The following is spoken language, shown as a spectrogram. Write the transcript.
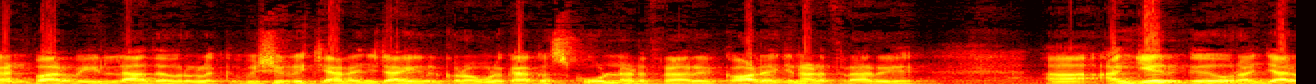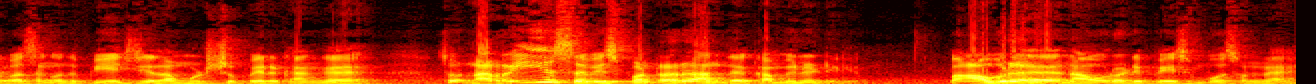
கண் பார்வை இல்லாதவர்களுக்கு விஷுவலி சேலஞ்சாக இருக்கிறவங்களுக்காக ஸ்கூல் நடத்துகிறாரு காலேஜ் நடத்துகிறாரு அங்கேயே இருக்கு ஒரு அஞ்சாறு பசங்க வந்து பிஹெச்டியெல்லாம் எல்லாம் முடிச்சுட்டு போயிருக்காங்க. ஸோ நிறைய சர்வீஸ் பண்ணுறாரு அந்த கம்யூனிட்டிக்கு இப்போ அவரை நான் ஒரு வாட்டி பேசும்போது சொன்னேன்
